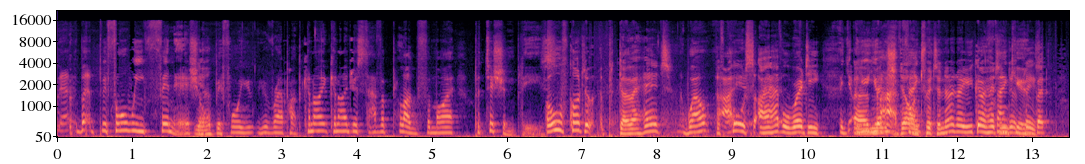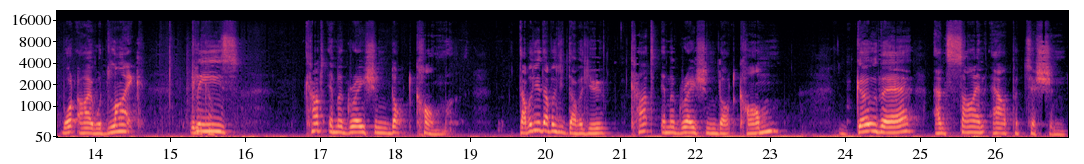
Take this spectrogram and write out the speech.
left. uh, but before we finish, Yeah. or before you, you wrap up, can I can I just have a plug for my petition, please? Oh, I've got to go ahead. well, Of I- course, I have already You- uh, you mentioned have, it on Twitter. No, no, you go ahead Thank and do you. it, please. But what I would like, please, cutimmigration.com, www.cutimmigration.com. Go there and sign our petition.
